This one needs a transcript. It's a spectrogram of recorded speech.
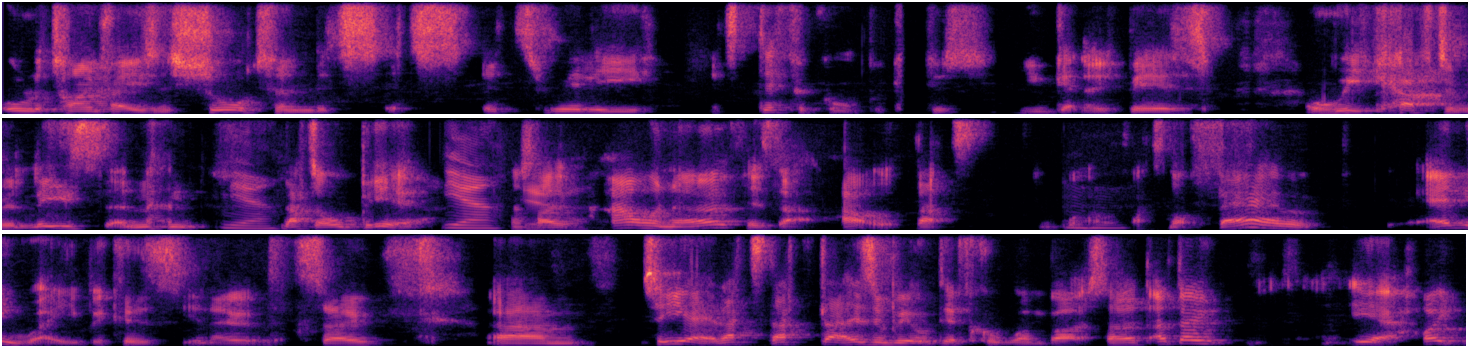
all the time phase is shortened it's it's it's really it's difficult because you get those beers a week after release and then Yeah. that's old beer Yeah. it's Yeah. like, how on earth is that? How that's well, Mhm. that's not fair anyway, because you know. So, um, so yeah, that's that. That is a real difficult one. But so I, I don't. Yeah, hype.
